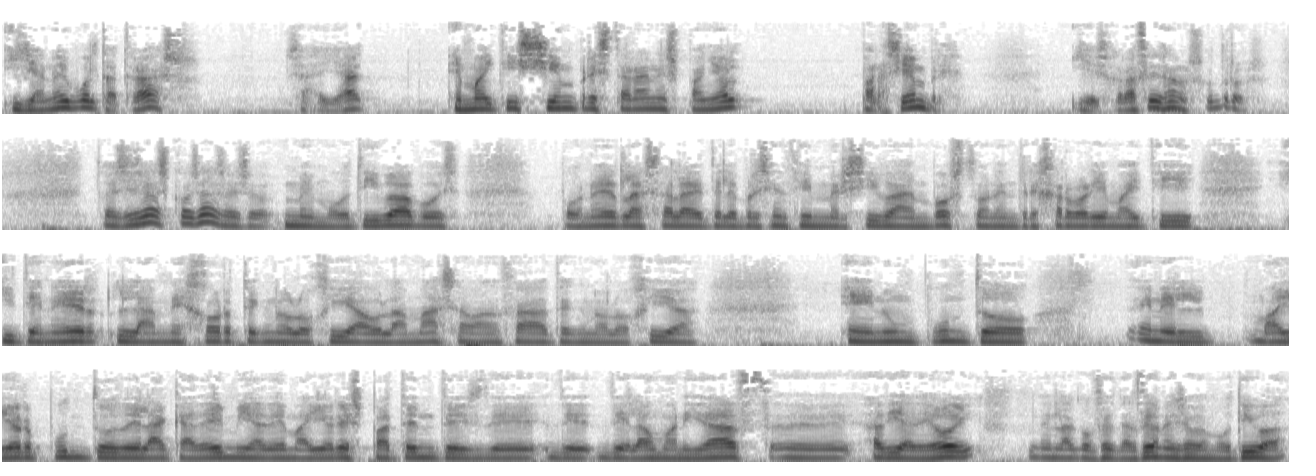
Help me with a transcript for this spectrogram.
y ya no hay vuelta atrás. O sea, ya MIT siempre estará en español para siempre. Y es gracias a nosotros. Entonces esas cosas, eso, me motiva pues poner la sala de telepresencia inmersiva en Boston entre Harvard y MIT y tener la mejor tecnología o la más avanzada tecnología en un punto en el mayor punto de la academia de mayores patentes de, de, de la humanidad eh, a día de hoy, en la concentración, eso me motiva.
